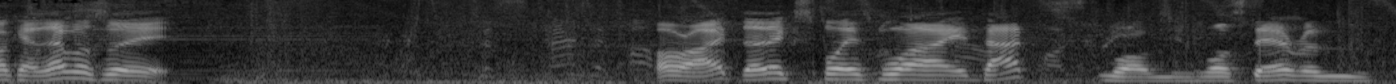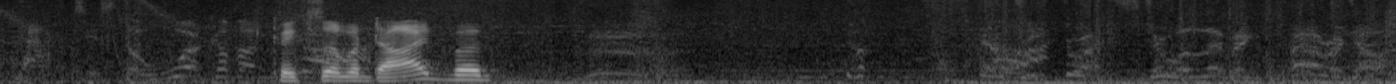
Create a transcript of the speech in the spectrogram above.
Okay, that was a. Alright, that explains why that one was there and That is the work of a Quicksilver died, but Empty threats to a living paradox!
